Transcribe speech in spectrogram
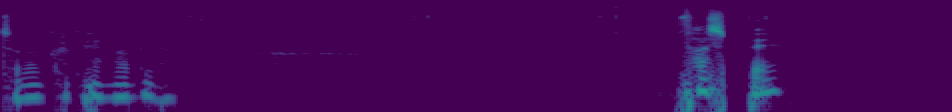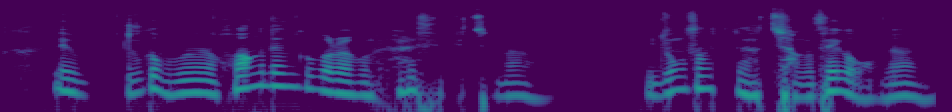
저는 그렇게 생각합니다. 40배? 근데 누가 보면 허황된 거라고 할 수 있겠지만 유동성 장세가 오면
